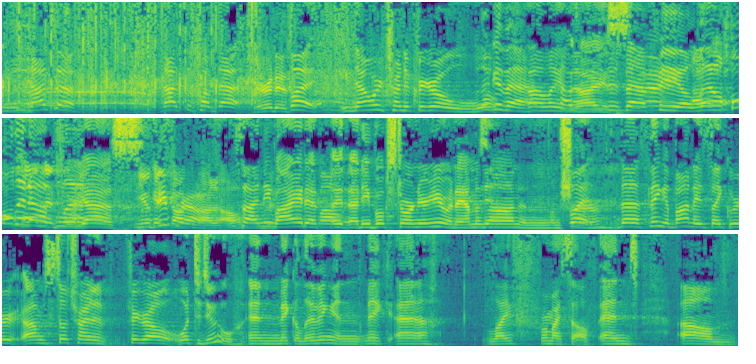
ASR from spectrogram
Good segue! Not to not to pump that. There it is. But now we're trying to figure out. What, look at that. Oh, look How nice. good does that feel? I'll, Lil, hold I'll it hold up, Lil. Yes. You can Be talk proud. about it. I'll So I need Buy it at, at any bookstore near you, and Amazon, and I'm sure. But the thing about it is like we're I'm still trying to figure out what to do and make a living and make a life for myself. And um,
